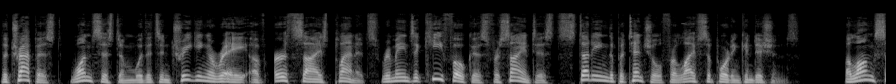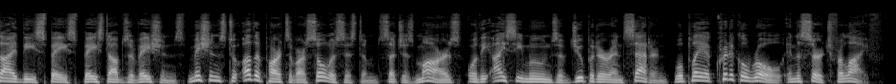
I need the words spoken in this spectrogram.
The TRAPPIST-1 system with its intriguing array of Earth-sized planets remains a key focus for scientists studying the potential for life-supporting conditions. Alongside these space-based observations, missions to other parts of our solar system, such as Mars or the icy moons of Jupiter and Saturn, will play a critical role in the search for life.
